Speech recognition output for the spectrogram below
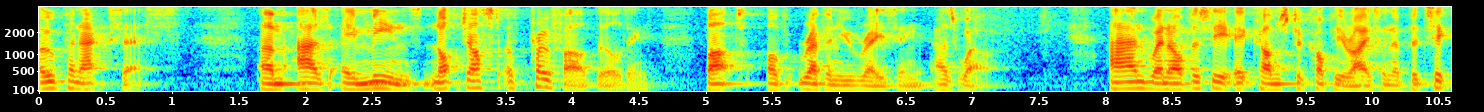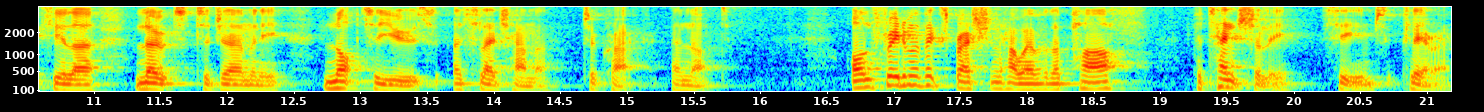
open access um, as a means not just of profile building, but of revenue raising as well. And when obviously it comes to copyright, in a particular note to Germany, not to use a sledgehammer to crack a nut. On freedom of expression, however, the path potentially seems clearer.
